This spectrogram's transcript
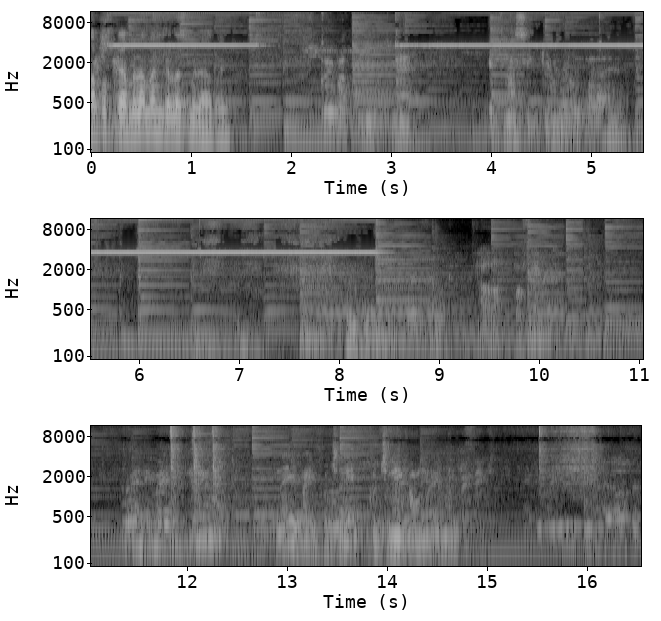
आपको कैमरामैन गलत मिला भाई। कोई बात नहीं मैं इतना सीख गया हूँ। बड़ा है। oh, परफेक्ट तो नहीं भाई कुछ नहीं कुछ नहीं खाऊँगा। एंटीबायोटिक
